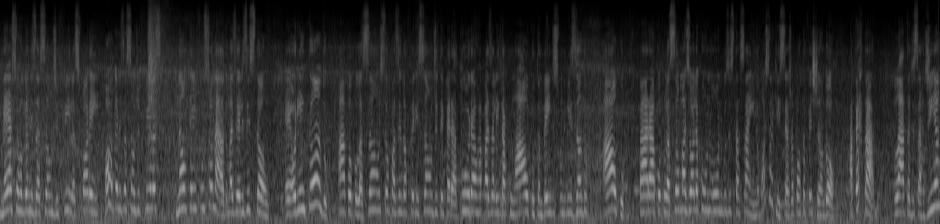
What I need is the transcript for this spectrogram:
nessa organização de filas. Porém, organização de filas não tem funcionado, mas eles estão é, orientando a população, estão fazendo aferição de temperatura. O rapaz ali está com álcool também, disponibilizando álcool para a população, mas olha como o ônibus está saindo. Mostra aqui, Sérgio, a porta fechando, ó, apertado. Lata de sardinha,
